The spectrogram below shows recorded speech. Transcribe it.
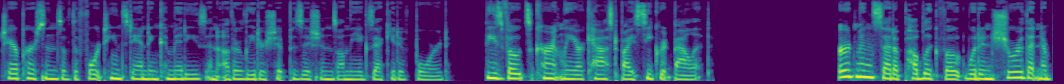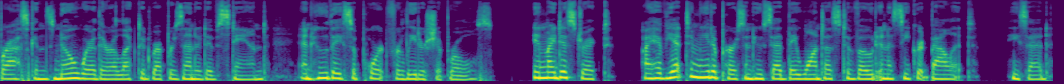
chairpersons of the 14 standing committees, and other leadership positions on the executive board. These votes currently are cast by secret ballot. Erdman said a public vote would ensure that Nebraskans know where their elected representatives stand and who they support for leadership roles. In my district, I have yet to meet a person who said they want us to vote in a secret ballot, he said.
